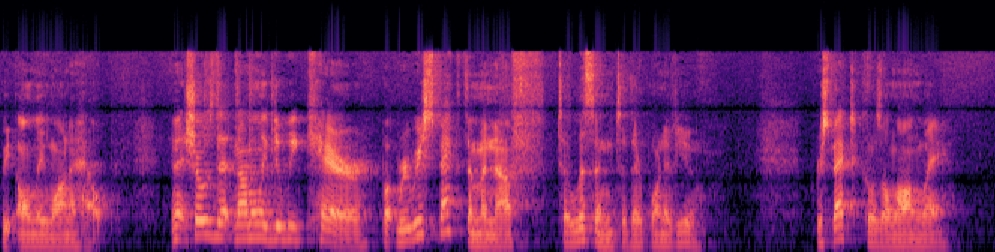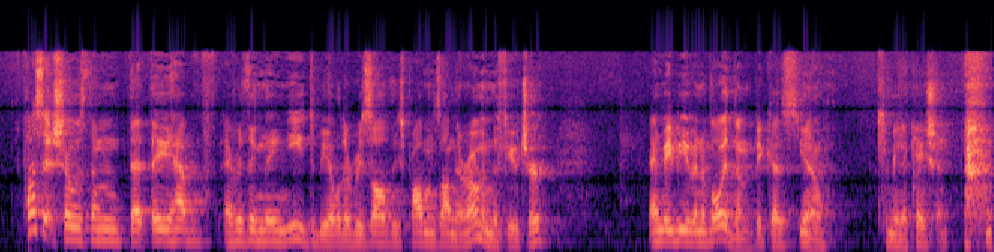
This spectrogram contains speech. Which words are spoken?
We only want to help. And it shows that not only do we care, but we respect them enough to listen to their point of view. Respect goes a long way. Plus, it shows them that they have everything they need to be able to resolve these problems on their own in the future and maybe even avoid them because, you know, communication.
